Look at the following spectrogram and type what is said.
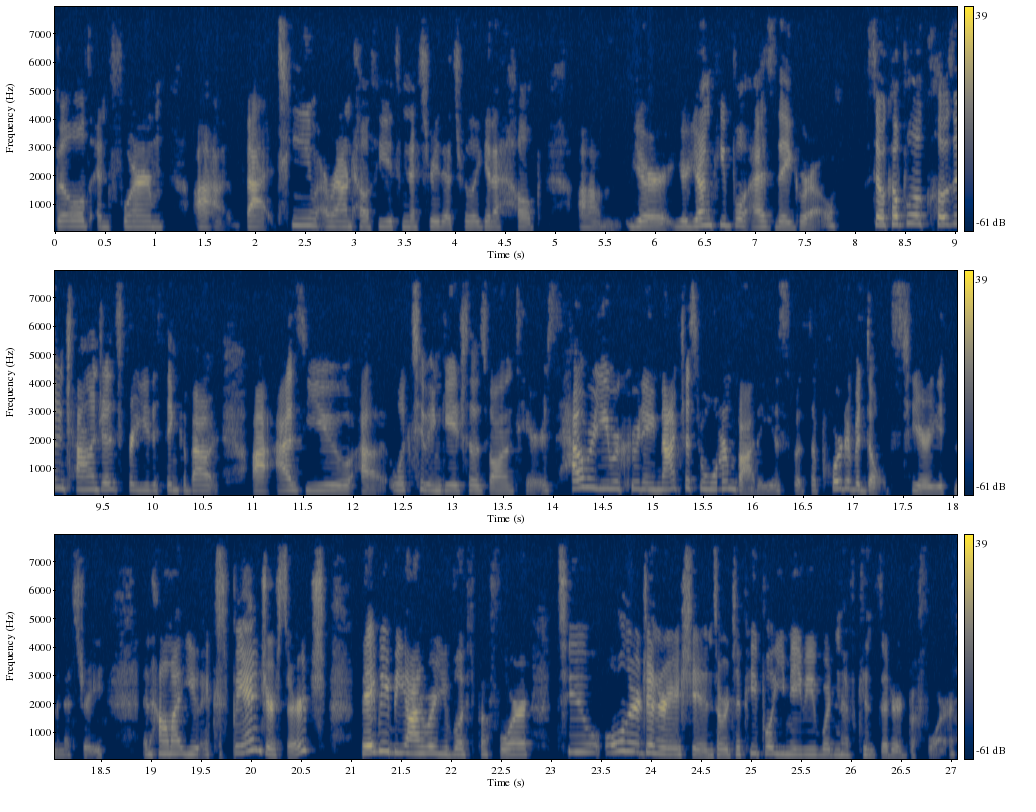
build and form uh, that team around healthy youth ministry that's really going to help um, your your young people as they grow. So, a couple of closing challenges for you to think about uh, as you uh, look to engage those volunteers. How are you recruiting not just warm bodies, but supportive adults to your youth ministry? And how might you expand your search, maybe beyond where you've looked before, to older generations or to people you maybe wouldn't have considered before?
